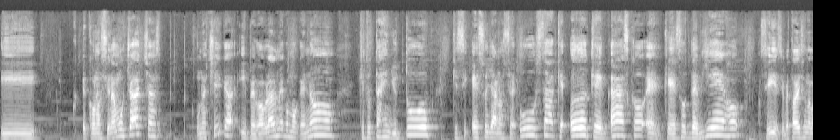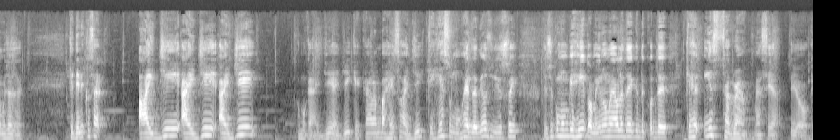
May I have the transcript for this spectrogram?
Y conocí una muchacha, una chica, y pegó a hablarme como que no, que tú estás en YouTube, que si eso ya no se usa, que, uh, que asco, eh, que eso es de viejo. Sí, sí me estaba diciendo la muchacha. Que tienes que usar IG, IG, IG. Como que IG, IG, ¿qué caramba es eso? IG, ¿qué es eso, mujer de Dios? Yo soy, yo soy como un viejito, a mí no me hables de, de, que es Instagram, me decía. Yo, ok.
